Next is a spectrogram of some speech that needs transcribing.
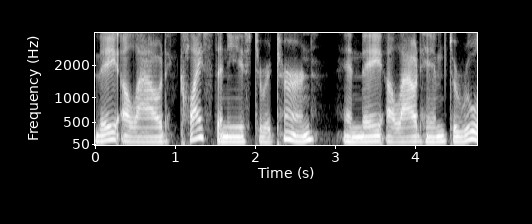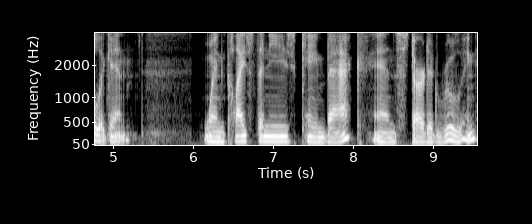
they allowed Cleisthenes to return and they allowed him to rule again. When Cleisthenes came back and started ruling,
